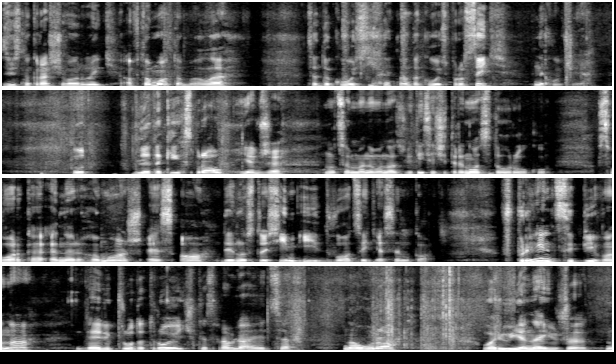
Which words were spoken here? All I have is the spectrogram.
Звісно, краще варити автоматом, але це до когось їхати, треба когось просити. Не хочу я. Тут для таких справ я вже, ну це в мене вона з 2013 року. Сварка Енергомаш SA 97 і 20 СМК. В принципі, вона для електрода троєчки справляється на ура. Варю я нею вже, ну,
